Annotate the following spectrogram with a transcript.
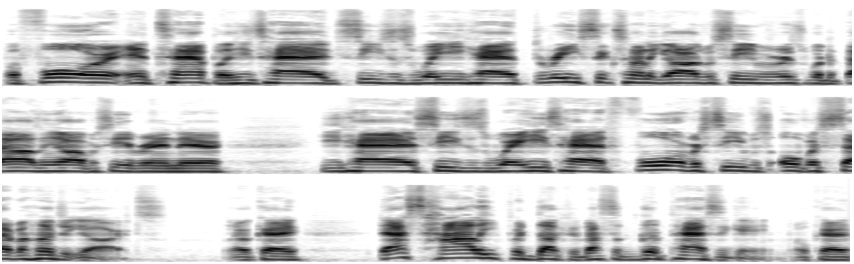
Before in Tampa, he's had seasons where he had three 600 yard receivers with a thousand yard receiver in there. He had seasons where he's had four receivers over 700 yards. Okay, that's highly productive. That's a good passing game. Okay,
